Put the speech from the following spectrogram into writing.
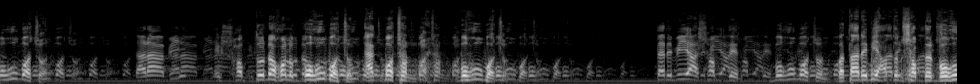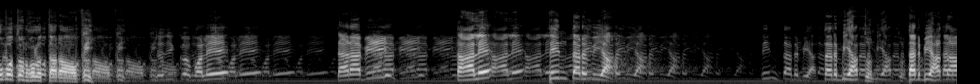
বহু বচন তারাবি এই শব্দটা হলো বহু বচন এক বচন নয় বহু বচন তারবিয়া শব্দের। বহু বচন বা তারবিয়াতুন শব্দের বহু বচন হলো তারাবি। যদি কেউ বলে তারাবি তাহলে তিন তারবিয়া। তিন তারবিয়া তারবিয়াতুন তারবিয়াতান।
